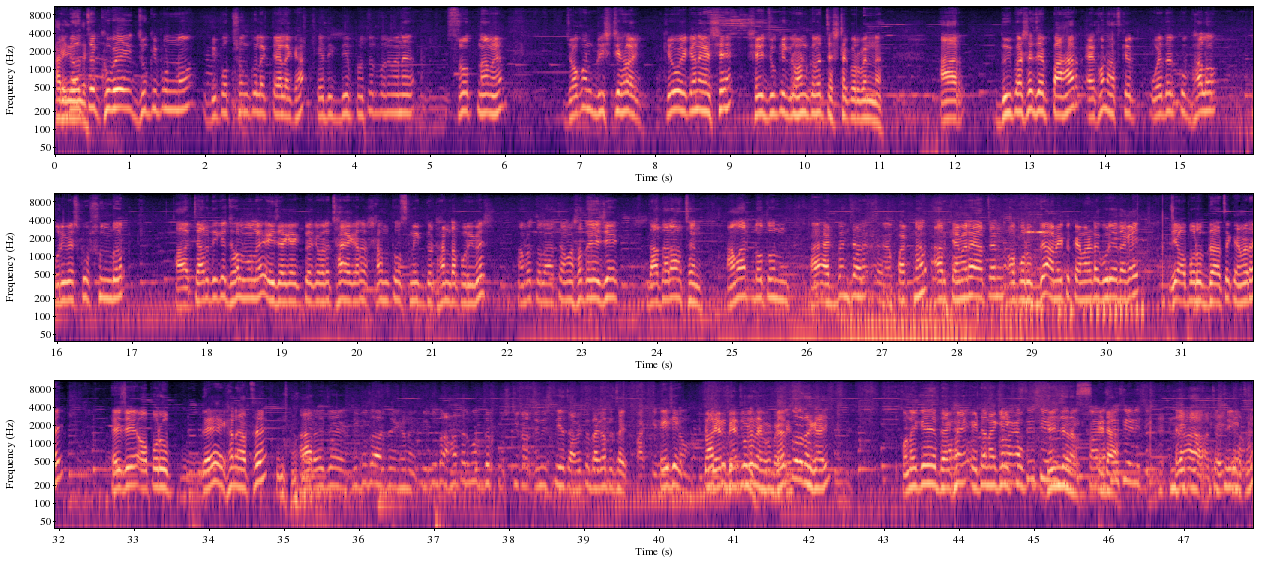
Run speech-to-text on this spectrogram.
এটা হচ্ছে খুবই ঝুঁকিপূর্ণ বিপদসংকুল একটা এলাকা। এদিক দিয়ে প্রচুর পরিমাণে স্রোত নামে। যখন বৃষ্টি হয় কেউ এখানে এসে সেই ঝুঁকি গ্রহণ করার চেষ্টা করবেন না। আর দুই পাশে যে পাহাড় এখন আজকের ওয়েদার খুব ভালো পরিবেশ খুব সুন্দর। আর চারিদিকে ঝলমলে এই জায়গায় একটু একেবারে ছায়াগারা শান্ত স্নিগ্ধ ঠান্ডা পরিবেশ। আমরা চলে আসছি। আমার সাথে এই যে দাদারা আছেন আমার নতুন অ্যাডভেঞ্চার পার্টনার আর ক্যামেরায় আছেন অপরূপ দে। আমি একটু ক্যামেরাটা ঘুরিয়ে দেখাই যে অপরূপ দে আছে ক্যামেরায়। এই যে অপরূপ দে এখানে আছে। আর এই যে টিটুদা আছে এখানে। টিটুদা হাতের মধ্যে পুষ্টিকর জিনিস দিয়েছে আমি একটু দেখাতে চাই। এই যে বের করে দেখো বের করে দেখাই। অনেকে দেখায় এটা নাকি খুব ডেঞ্জারাস এটা। হ্যাঁ, আচ্ছা ঠিক আছে।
